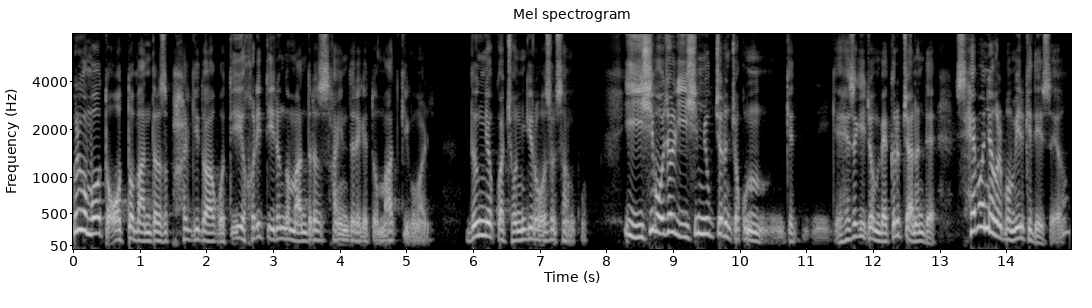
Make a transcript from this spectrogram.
그리고 뭐 또 옷도 만들어서 팔기도 하고 띠 허리띠 이런 거 만들어서 상인들에게 또 맡기고 말이죠. 능력과 존귀로 옷을 삼고 이 25절 26절은 조금 이렇게 해석이 좀 매끄럽지 않은데 세 번역을 보면 이렇게 돼 있어요.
